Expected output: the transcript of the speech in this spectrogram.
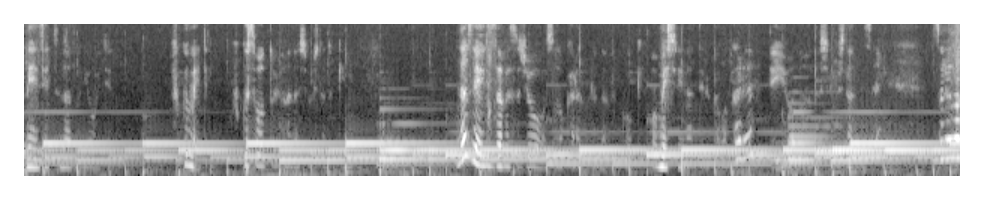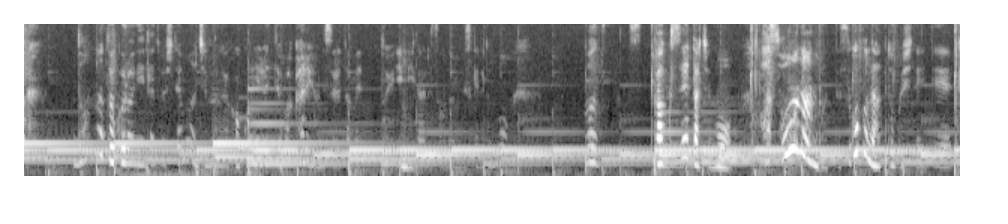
面接などにおいての含めて服装という話をした時になぜエリザベス女王はそのカラフルな服をお召しになってるか分かるっていうような話をしたんですね。それはどんなところにいたとしても自分がここにいるって分かるようにするためという意味があるそうなんですけれども、まあ、学生たちもあそうなんだってすごく納得していて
